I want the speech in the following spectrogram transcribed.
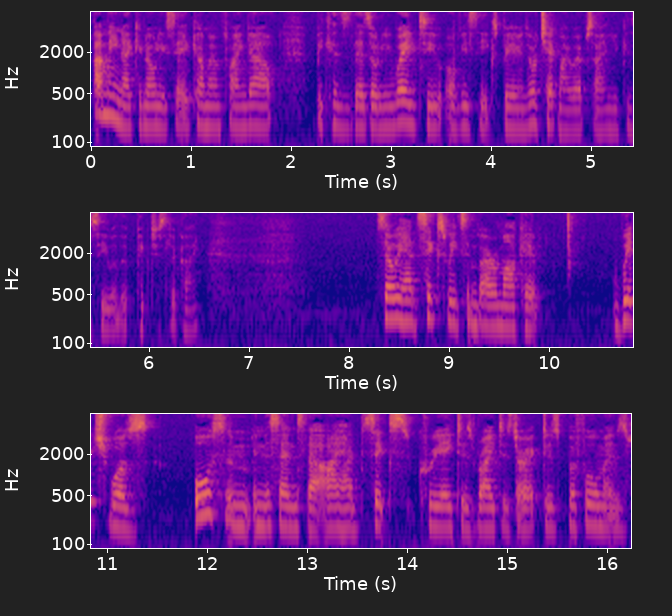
I mean, I can only say come and find out because there's only way to obviously experience or check my website and you can see what the pictures look like. So we had six weeks in Borough Market, which was awesome in the sense that I had six creators, writers, directors, performers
